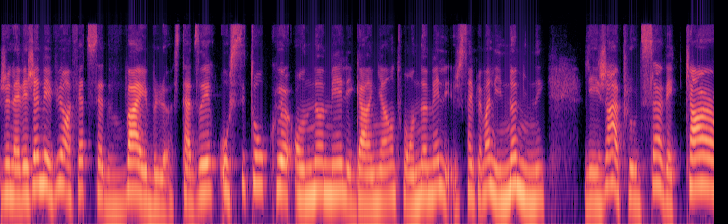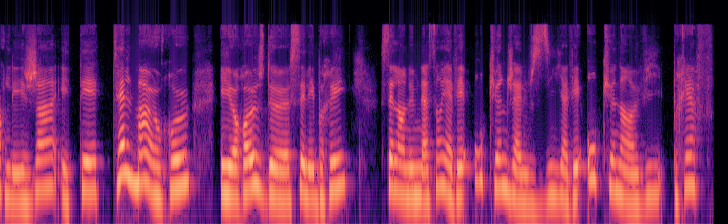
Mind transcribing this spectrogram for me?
je n'avais jamais vu en fait cette vibe-là. C'est-à-dire, aussitôt qu'on nommait les gagnantes ou on nommait simplement les nominés, les gens applaudissaient avec cœur, les gens étaient tellement heureux et heureuses de célébrer celle en nomination. Il n'y avait aucune jalousie, il n'y avait aucune envie. Bref,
